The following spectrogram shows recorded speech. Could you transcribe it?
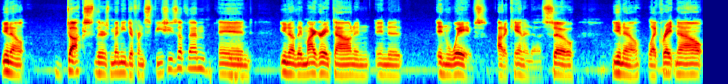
you know, ducks. There's many different species of them, and you know they migrate down in into in waves out of Canada. So, you know, like right now,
